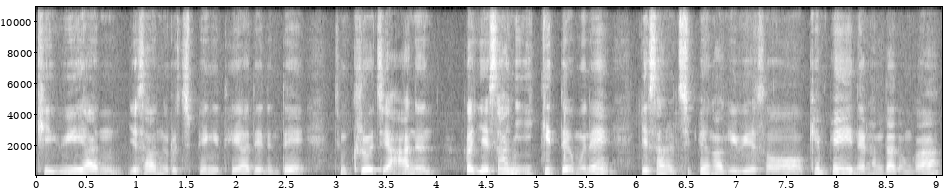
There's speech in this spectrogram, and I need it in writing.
기 위한 예산으로 집행이 돼야 되는데 지금 그러지 않은 그러니까 예산이 있기 때문에 예산을 집행하기 위해서 캠페인을 한다던가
